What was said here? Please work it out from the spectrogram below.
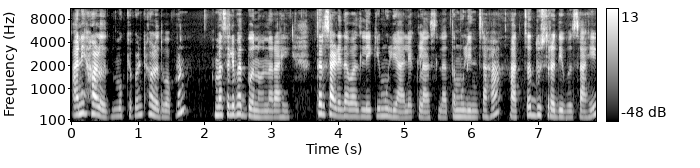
आणि हळद मुख्य पण हळद वापरून मसाले भात बनवणार आहे. तर साडेदहा वाजले की मुली आल्या क्लासला. तर मुलींचा हा आजचा दुसरा दिवस आहे.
